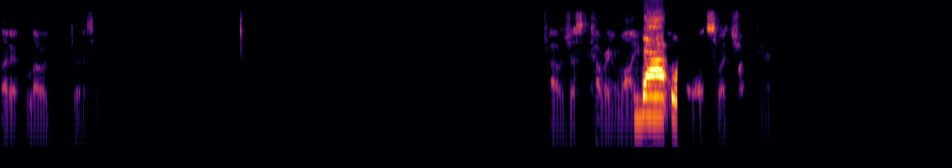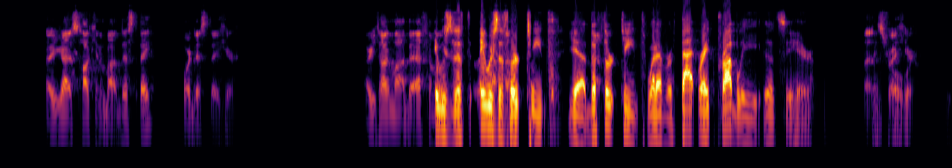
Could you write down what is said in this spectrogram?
Let it load. Give it a second. I was just covering volume. That profile. We'll switch here. Are you guys talking about this day or this day here? Are you talking about the FMO? It was the it was the 13th. Yeah, the 13th, whatever. That right probably let's see here. That's think right forward. here.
